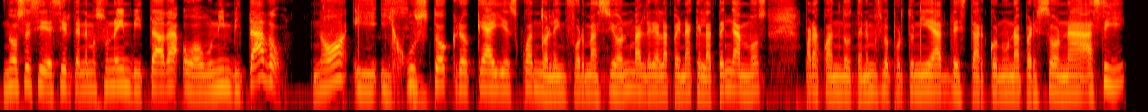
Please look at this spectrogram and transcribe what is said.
No sé si decir tenemos una invitada o a un invitado, ¿no? Y, y, justo creo que ahí es cuando la información valdría la pena que la tengamos para cuando tenemos la oportunidad de estar con una persona así,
